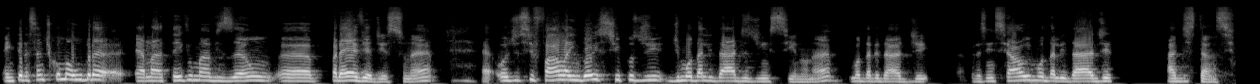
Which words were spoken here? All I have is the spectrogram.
é interessante como a Ubra ela teve uma visão uh, prévia disso, né? Uh, hoje se fala em dois tipos de, de, modalidades de ensino, né? Modalidade presencial e modalidade à distância.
